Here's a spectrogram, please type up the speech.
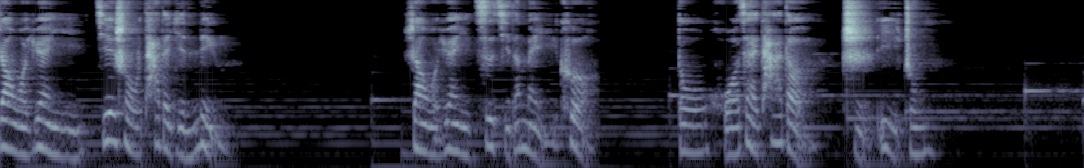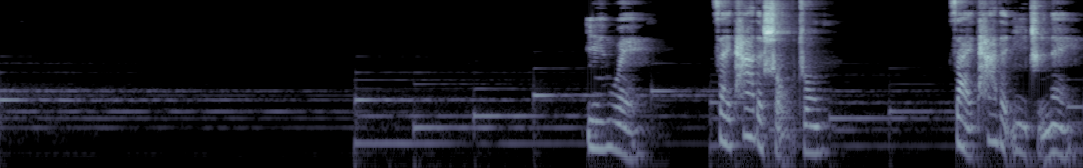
让我愿意接受他的引领，让我愿意自己的每一刻都活在他的旨意中，因为在他的手中，在他的意志内。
